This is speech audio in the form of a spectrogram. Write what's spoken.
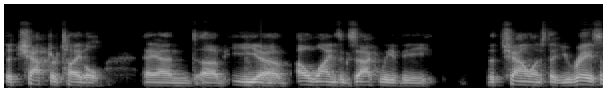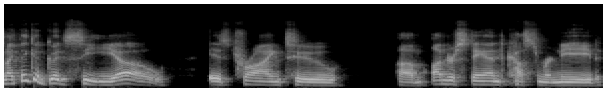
the chapter title, and uh, he uh, outlines exactly the the challenge that you raise. And I think a good CEO is trying to um, understand customer need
